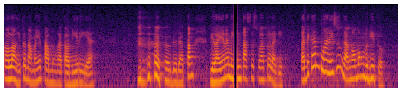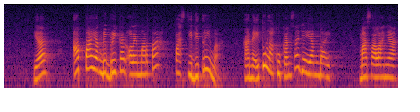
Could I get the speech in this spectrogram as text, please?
Tolong itu namanya tamu nggak tahu diri ya. Udah datang di layanan minta sesuatu lagi. Tapi kan Tuhan Yesus nggak ngomong begitu. Ya, apa yang diberikan oleh Marta pasti diterima. Karena itu lakukan saja yang baik. Masalahnya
